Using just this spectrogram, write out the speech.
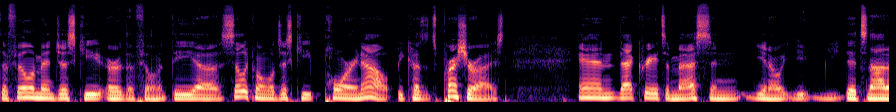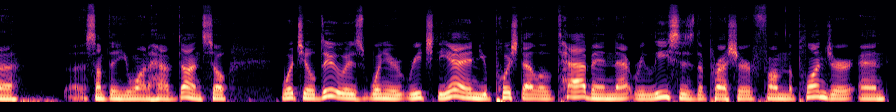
The filament just keep, or the filament, the uh, silicone will just keep pouring out because it's pressurized, and that creates a mess. And you know, you, you, it's not a uh, something you want to have done. So, what you'll do is when you reach the end, you push that little tab in that releases the pressure from the plunger, and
